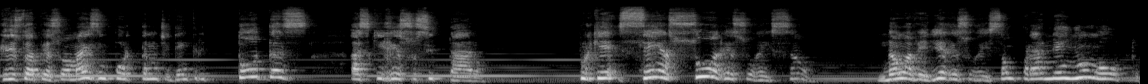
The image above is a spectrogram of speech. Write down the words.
Cristo é a pessoa mais importante dentre todas as que ressuscitaram. Porque sem a sua ressurreição, não haveria ressurreição para nenhum outro.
